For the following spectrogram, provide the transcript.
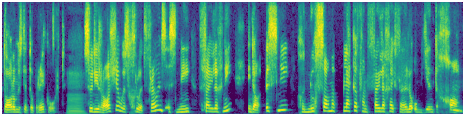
Daarom is dit op rekord. Hmm. So die rasio is groot. Vrouens is nie veilig nie en daar is nie genoegsame plekke van veiligheid vir hulle om heen te gaan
